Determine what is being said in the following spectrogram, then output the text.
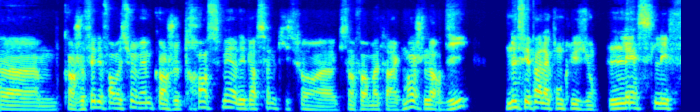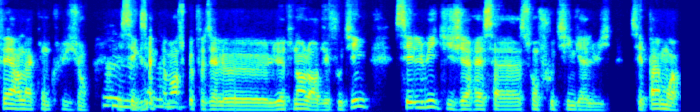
euh, quand je fais des formations et même quand je transmets à des personnes qui sont, euh, qui sont formateurs avec moi, je leur dis ne fais pas la conclusion, laisse-les faire la conclusion. Et c'est mm, exactement mm. ce que faisait le lieutenant lors du footing. C'est lui qui gérait son footing à lui, c'est pas moi.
